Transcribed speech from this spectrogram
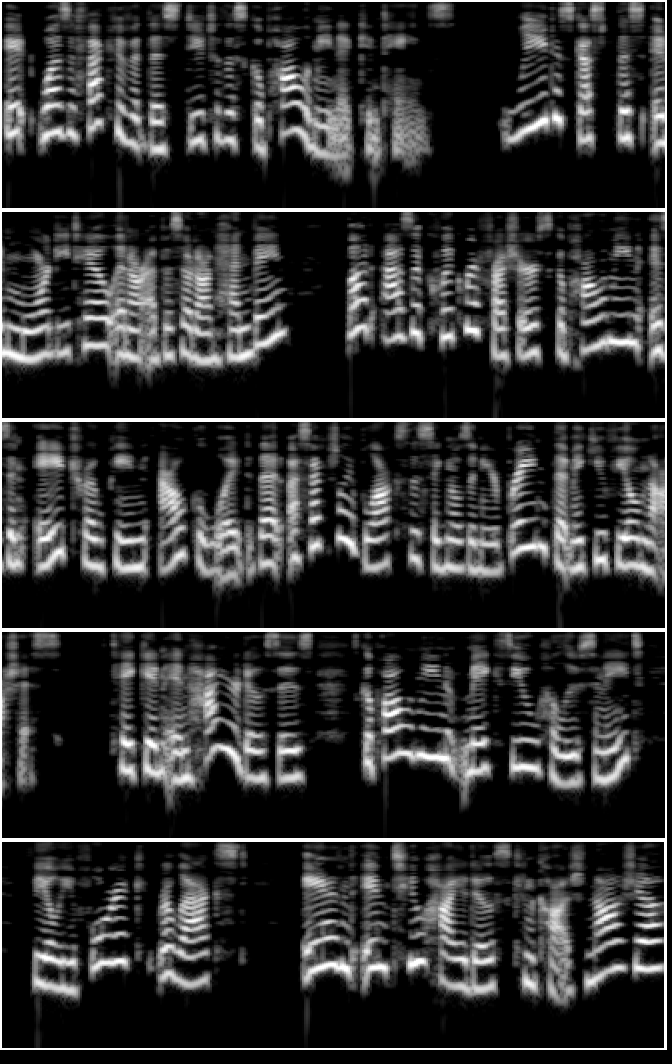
It was effective at this due to the scopolamine it contains. We discussed this in more detail in our episode on henbane, but as a quick refresher, scopolamine is an atropine alkaloid that essentially blocks the signals in your brain that make you feel nauseous. Taken in higher doses, scopolamine makes you hallucinate, feel euphoric, relaxed, and in too high a dose can cause nausea,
